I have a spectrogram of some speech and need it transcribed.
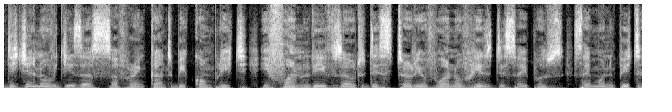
The journey of Jesus' suffering can't be complete if one leaves out the story of one of his disciples, Simon Peter,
